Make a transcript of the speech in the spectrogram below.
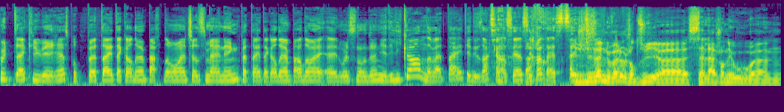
peu de temps qui lui reste pour peut-être accorder un pardon à Chelsea Manning, peut-être accorder un pardon à Edward Snowden. Il y a des licornes dans ma tête, il y a des arcs-en-ciel, c'est fantastique. Je disais une nouvelle aujourd'hui, euh, c'est la journée où, euh,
